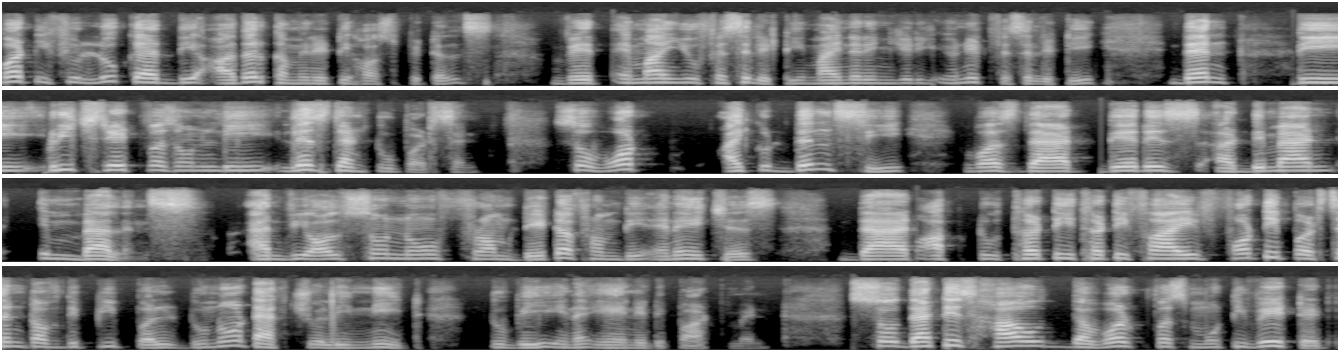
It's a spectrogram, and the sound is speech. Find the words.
But if you look at the other community hospitals with MIU facility, minor injury unit facility, then the breach rate was only less than 2%. So what I could then see was that there is a demand imbalance And we also know from data from the NHS that up to 30, 35, 40% of the people do not actually need to be in an A&E department. So that is how the work was motivated.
